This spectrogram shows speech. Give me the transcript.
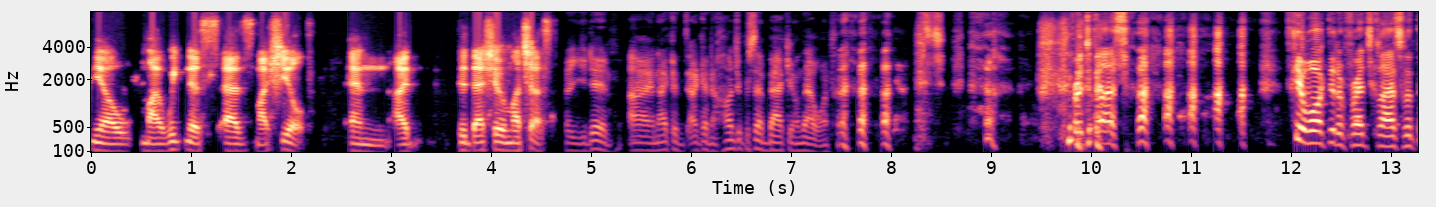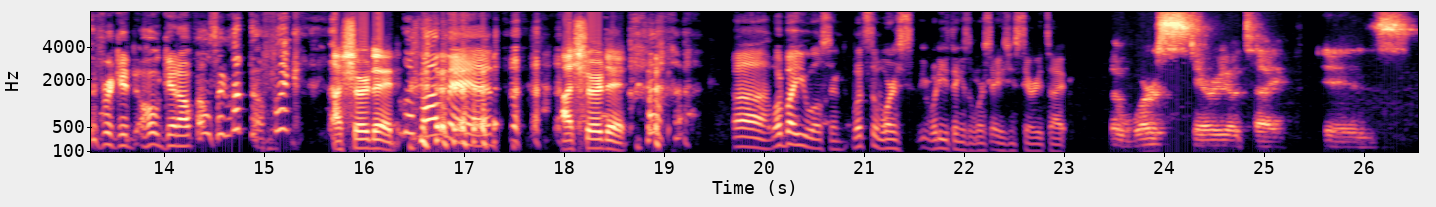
you know my weakness as my shield, and I did that shit with my chest. you did," I, and I could I can 100 percent back you on that one. French class. this kid walked into French class with the freaking whole get up. I was like, "What the fuck?" I sure did. Look, my man. I sure did. Uh, what about you, Wilson? What's the worst? What do you think is the worst Asian stereotype? The worst stereotype is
